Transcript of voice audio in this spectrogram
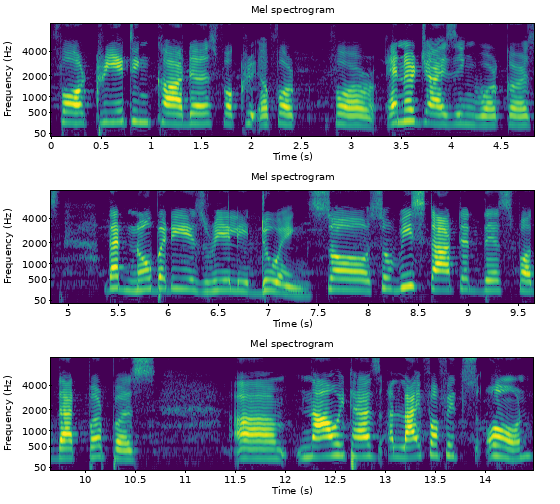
for creating cadres, for, cre uh, for, for energizing workers that nobody is really doing. So, so we started this for that purpose. Um, now it has a life of its own,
